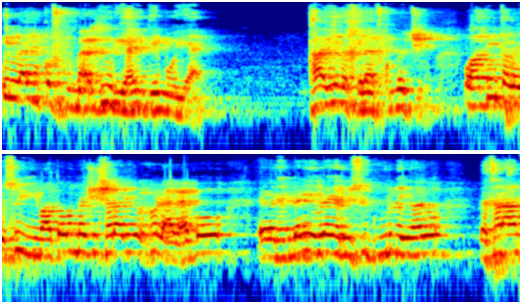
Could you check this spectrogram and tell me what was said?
ilaa in qofku macduur yahay dee mooyaane. Taa iyada khilaaf kuma jiro. Oo haddii inta laysu yimaado meeshii sharaadiyo wuxuu la cabcabo heblayo heblaaya laysu guurinayaayo deetana aan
